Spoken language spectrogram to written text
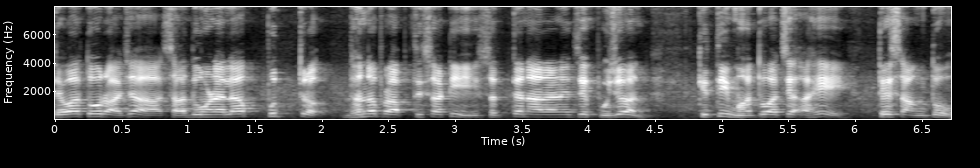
तेव्हा तो राजा साधूवाण्याला पुत्र धनप्राप्तीसाठी सत्यनारायणाचे पूजन किती महत्त्वाचे आहे ते सांगतो.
